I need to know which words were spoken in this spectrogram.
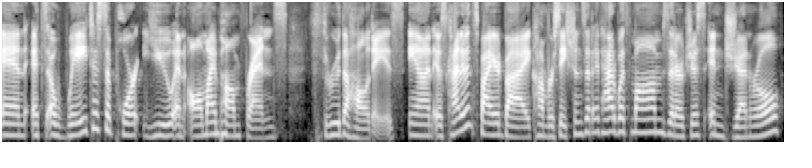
and it's a way to support you and all my mom friends through the holidays. And it was kind of inspired by conversations that I've had with moms that are just in general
